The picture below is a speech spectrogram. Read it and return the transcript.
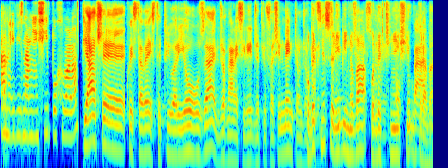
A nejvýznamnější pochvala? Obecně se líbí nová, odlehčenější úprava.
